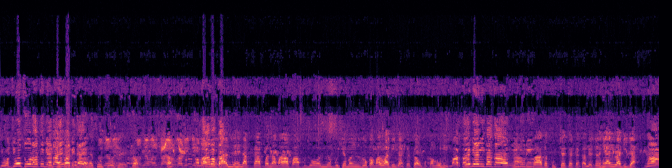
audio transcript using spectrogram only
એવો જેવો ચોર હતી બે દાહી વાટી જાય. તમે શું છો છે? તો અમારા ગાય નહીં નાખતા પણ અમારા બાપ ડોન પૂછે મને લોકો અમારું વાગી જાય છે. તો કરવું હું? મારતા બે વીઘા લીલું આ તો પૂછે છે કે તમે તો નહીં આવી વાગી જા ના.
